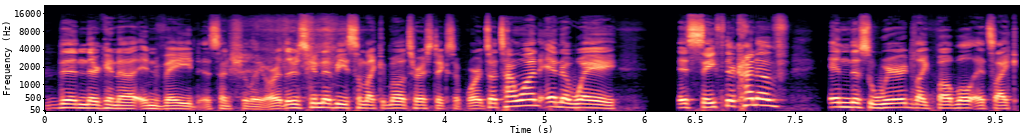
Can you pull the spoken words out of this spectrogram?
then they're gonna invade essentially, or there's gonna be some like militaristic support. So Taiwan, in a way, is safe. They're kind of in this weird like bubble. It's like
